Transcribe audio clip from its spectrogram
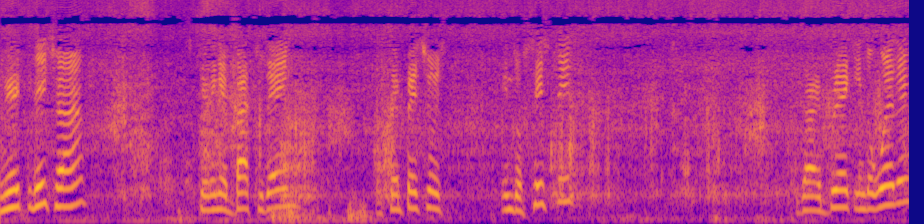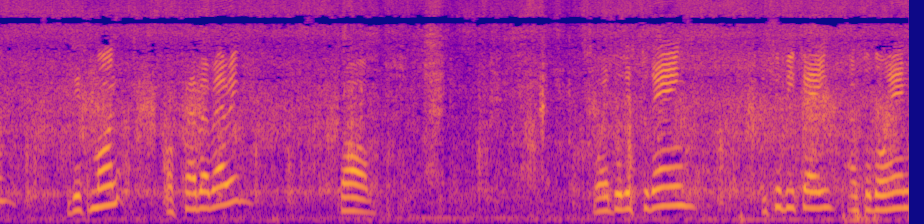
Nature getting it bad today. The temperature is in the 60s. Got a break in the weather this month of February. So we'll do this today. It should be okay until the end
